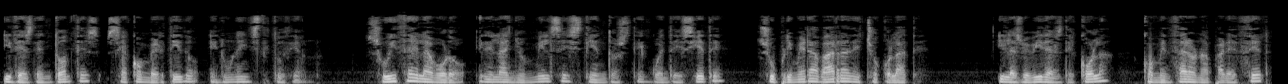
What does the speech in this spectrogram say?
y desde entonces se ha convertido en una institución. Suiza elaboró en el año 1657 su primera barra de chocolate y las bebidas de cola comenzaron a aparecer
